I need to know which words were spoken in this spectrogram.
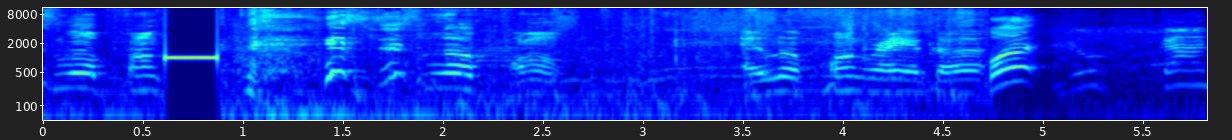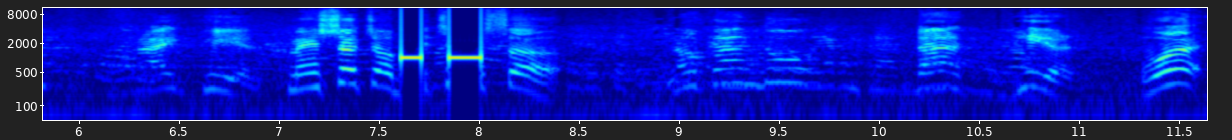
this little punk? this this little punk. Hey, little punk right here, cuz. What? You can't right here. Man, shut your bitch ass up. No can do that here. What?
